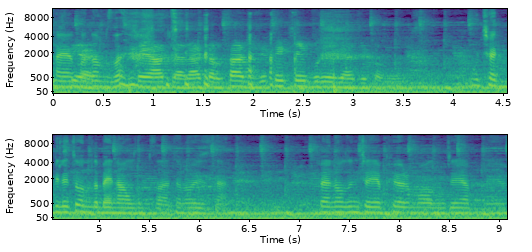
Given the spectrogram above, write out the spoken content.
Kayak Yani odamıza. Seyahatle alakalı sadece tek şey buraya gelecek oluyor. Uçak bileti onu da ben aldım zaten o yüzden. Ben olunca yapıyorum, olunca yapmıyor.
